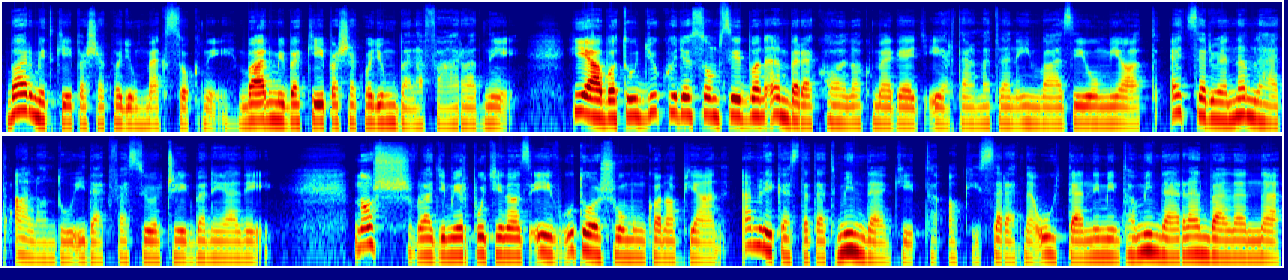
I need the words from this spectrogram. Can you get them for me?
Bármit képesek vagyunk megszokni, bármibe képesek vagyunk belefáradni. Hiába tudjuk, hogy a szomszédban emberek halnak meg egy értelmetlen invázió miatt, egyszerűen nem lehet állandó idegfeszültségben élni. Nos, Vladimir Putyin az év utolsó munkanapján emlékeztetett mindenkit, aki szeretne úgy tenni, mintha minden rendben lenne,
